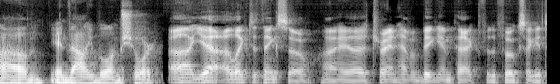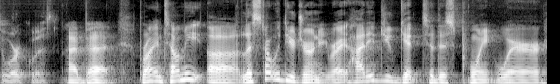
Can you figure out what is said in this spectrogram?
um, invaluable, I'm sure. Uh, yeah, I like to think so. I uh, try and have a big impact for the folks I get to work with. I bet. Brian, tell me, uh, let's start with your journey, right? How did you get to this point where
